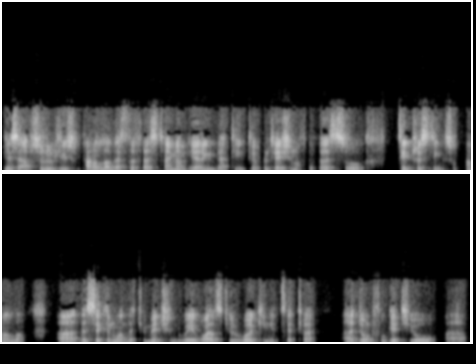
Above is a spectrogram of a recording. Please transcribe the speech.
Yes, absolutely. Subhanallah. That's the first time I'm hearing that interpretation of the verse. So it's interesting, subhanallah. Uh, the second one that you mentioned, where whilst you're working, etc., uh, don't forget your uh,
